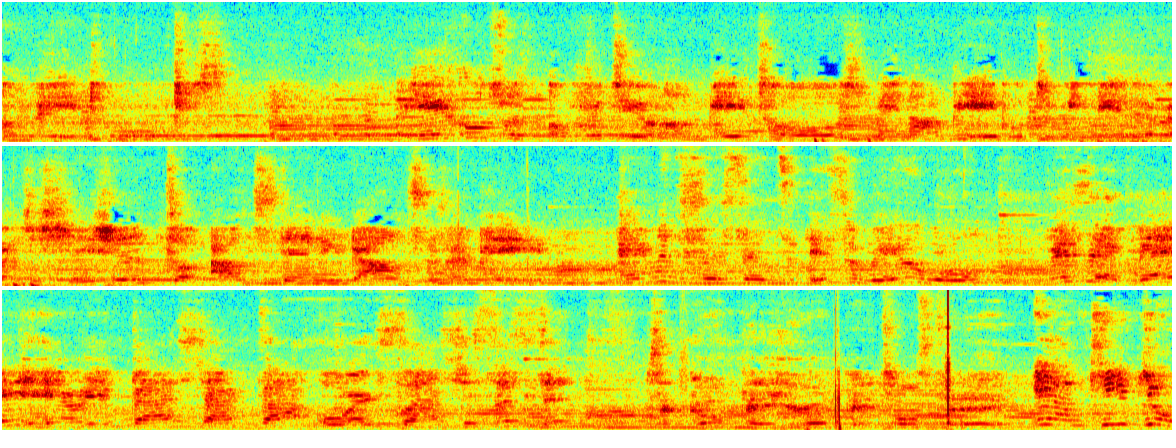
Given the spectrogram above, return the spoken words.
unpaid tolls. Vehicles with overdue unpaid tolls may not be able to renew their registration until outstanding balances are paid. Payment assistance is available. Visit bayareafasttrack.org slash assistance. So go pay your unpaid tolls today. And keep your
